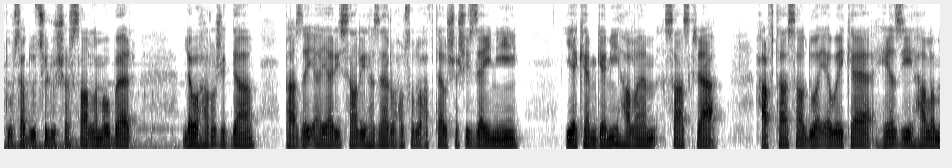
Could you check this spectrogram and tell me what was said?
دوو سەد و چل و شەش ساڵ لەمەوبەر لەوە هەڕۆژێکدا پازدەی ئایاری ساڵی 1970 شەشی زینی یەکەم گەمی هەڵم سازکرا. حەفتا ساڵ دوای ئەوەی کە هێزی هەڵم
